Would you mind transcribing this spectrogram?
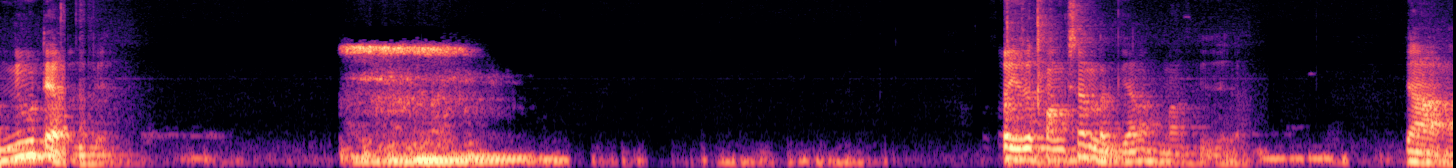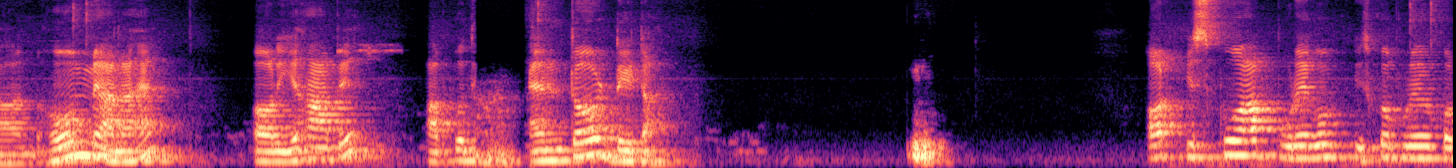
न्यू टेबल पे। ये फ़ंक्शन लग गया ना माफ़ कीजिएगा। यहाँ होम में आना है और यहाँ पे आपको एंटर डेटा और इसको आप पूरे को इसको पूरे को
